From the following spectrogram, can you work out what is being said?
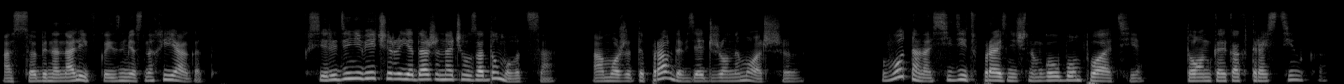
Особенно наливка из местных ягод. К середине вечера я даже начал задумываться, а может и правда взять жены младшую. Вот она сидит в праздничном голубом платье, тонкая, как тростинка,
